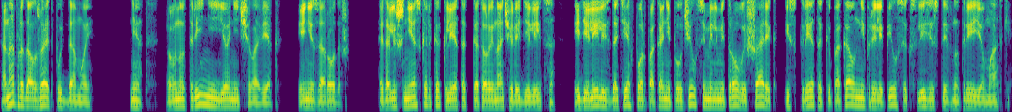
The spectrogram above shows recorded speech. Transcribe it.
Она продолжает путь домой. Нет, внутри нее не человек и не зародыш. Это лишь несколько клеток, которые начали делиться, и делились до тех пор, пока не получился миллиметровый шарик из клеток и пока он не прилепился к слизистой внутри ее матки.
